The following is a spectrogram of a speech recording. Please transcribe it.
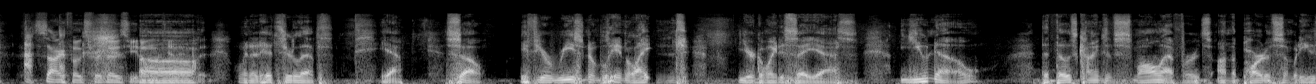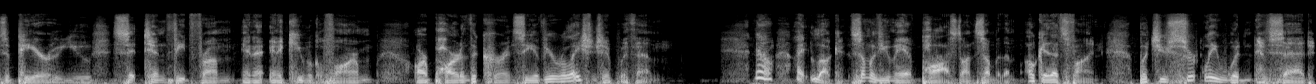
Sorry, folks, for those you don't Oh, get it. when it hits your lips. Yeah. So, if you're reasonably enlightened, you're going to say yes. You know that those kinds of small efforts on the part of somebody who's a peer who you sit 10 feet from in a, in a cubicle farm are part of the currency of your relationship with them. Now, I, look, some of you may have paused on some of them. Okay, that's fine. But you certainly wouldn't have said,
